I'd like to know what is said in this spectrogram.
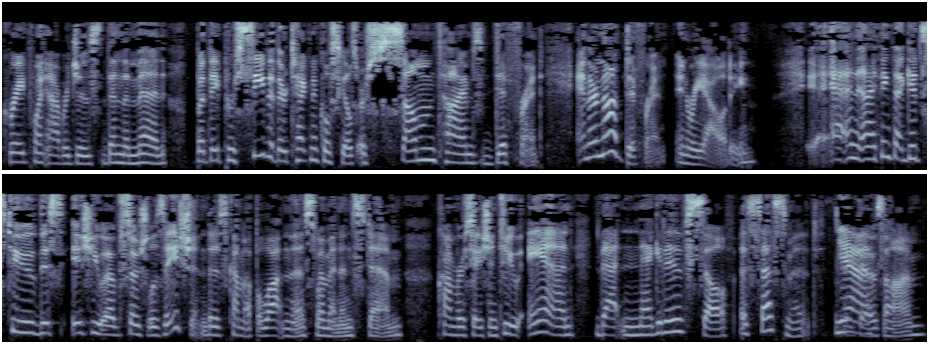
grade point averages than the men, but they perceive that their technical skills are sometimes different, and they're not different in reality. And I think that gets to this issue of socialization that has come up a lot in this women in STEM conversation too, and that negative self-assessment Yeah. that goes on.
